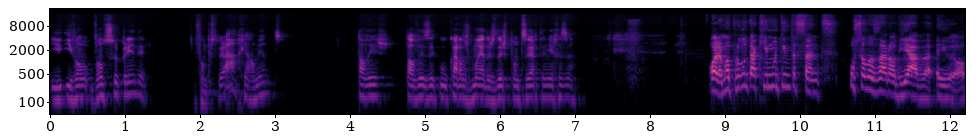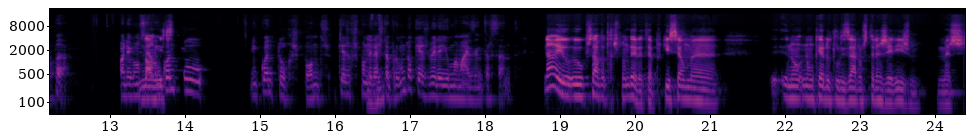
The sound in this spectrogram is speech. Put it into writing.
E, e, vão, vão se surpreender. Vão perceber, ah, realmente, talvez, talvez o Carlos Moedas 2.0 tenha razão. Olha, uma pergunta aqui muito interessante. O Salazar odiava a Europa? Olha, Gonçalo, Não, enquanto, isso... tu, enquanto tu respondes, queres responder uhum. esta pergunta ou queres ver aí uma mais interessante? Não, eu, eu gostava de responder, até porque isso é uma. eu não, não quero utilizar um estrangeirismo, mas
